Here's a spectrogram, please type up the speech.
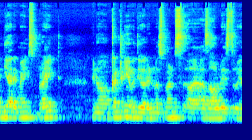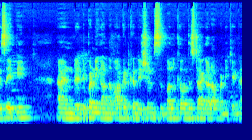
india remains bright. You know continue with your investments uh, as always through sip and uh, depending on the market conditions வந்து ஸ்டாக் அடாப்ட் பண்ணிக்கோங்க.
